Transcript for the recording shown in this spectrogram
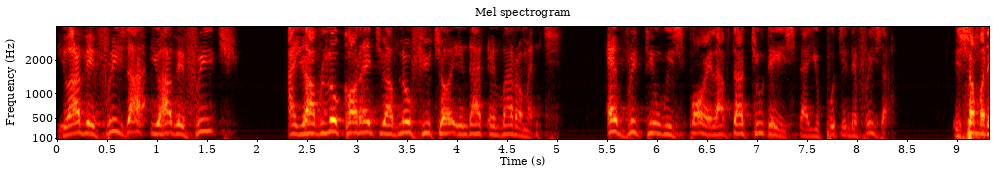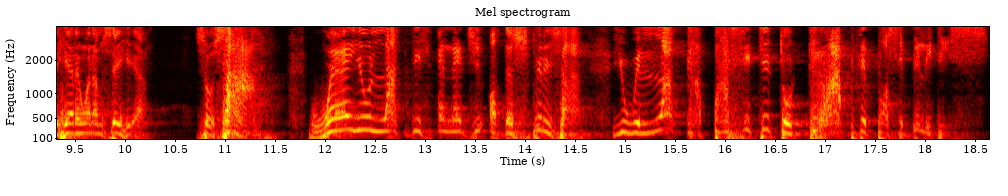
You have a freezer, you have a fridge, and you have low current, you have no future in that environment. Everything will spoil after two days that you put in the freezer. Is somebody hearing what I'm saying here? So, sir, when you lack this energy of the spirit, sir, you will lack capacity to trap the possibilities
